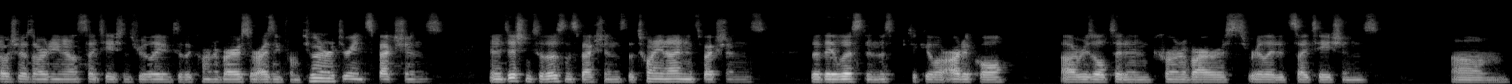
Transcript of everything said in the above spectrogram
OSHA has already announced citations relating to the coronavirus arising from 203 inspections. In addition to those inspections, the 29 inspections that they list in this particular article uh, resulted in coronavirus related citations. Um,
